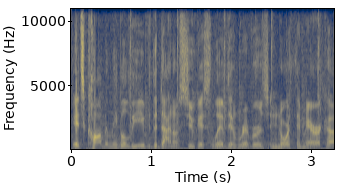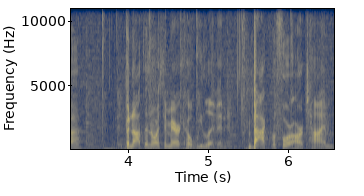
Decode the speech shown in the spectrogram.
It's commonly believed the Deinosuchus lived in rivers in North America, but not the North America we live in. Back before our time,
